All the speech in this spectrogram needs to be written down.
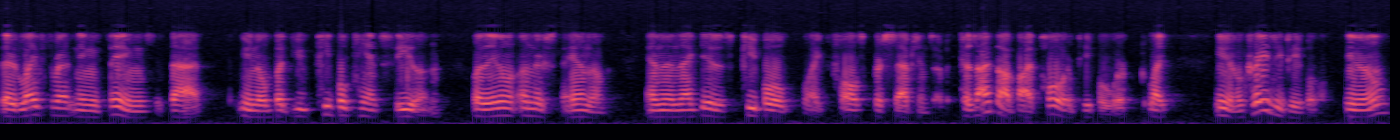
they're life threatening things that you know, but you people can't see them or they don't understand them and then that gives people like false perceptions of it. Because I thought bipolar people were like, you know, crazy people. You know,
